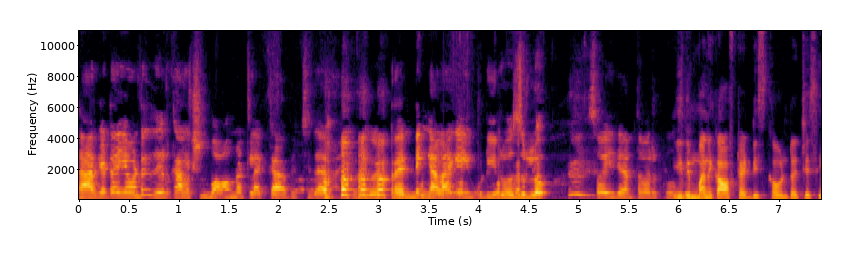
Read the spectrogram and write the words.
టార్గెట్ అయ్యామంటే దగ్గర కలెక్షన్ బాగున్నట్లు లెక్క. ట్రెండింగ్ అలాగే ఇప్పుడు ఈ రోజుల్లో. సో ఇది ఎంతవరకు ఇది మనకి ఆఫ్టర్ డిస్కౌంట్ వచ్చేసి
